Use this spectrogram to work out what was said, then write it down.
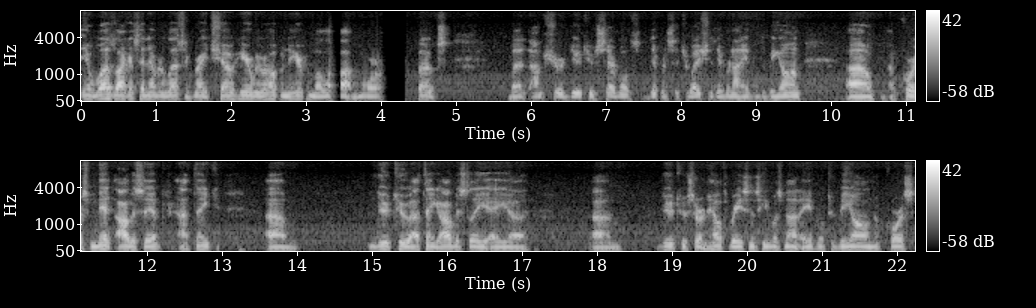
it was, like I said, nevertheless, a great show here. We were hoping to hear from a lot more folks, but I'm sure due to several different situations, they were not able to be on. Uh, of course, Mitt, obviously, I think, um, due to, I think, obviously, a uh, um, due to certain health reasons, he was not able to be on. Of course,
